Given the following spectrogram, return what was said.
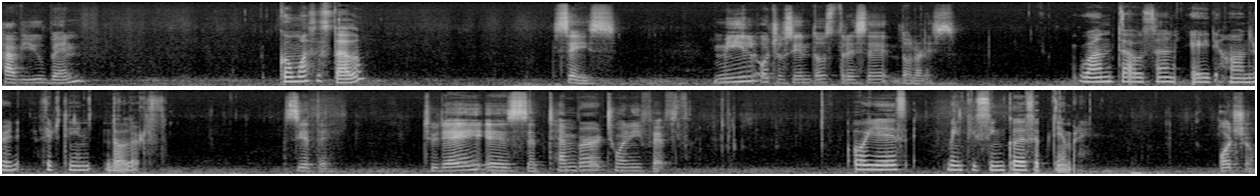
have you been? ¿Cómo has estado? 6. 1813 dólares. $1,813. 7. Today is September 25th. Hoy es 25 de septiembre. 8.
